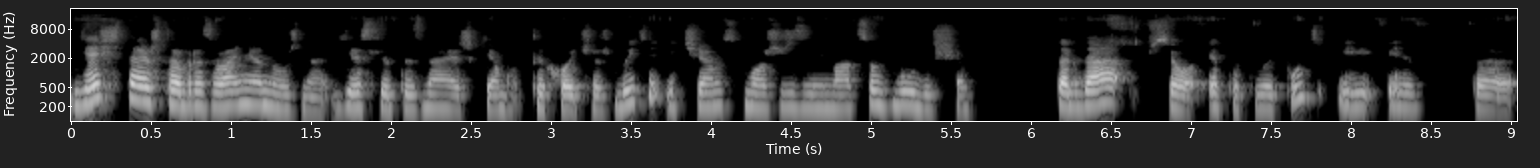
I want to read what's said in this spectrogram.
Я считаю, что образование нужно, если ты знаешь, кем ты хочешь быть и чем сможешь заниматься в будущем. Тогда все, это твой путь, и это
